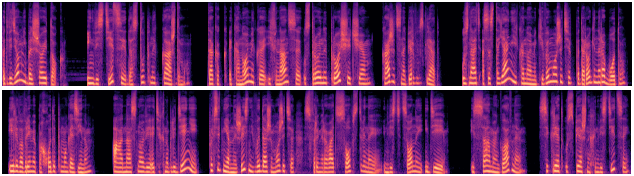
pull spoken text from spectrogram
Подведем небольшой итог. Инвестиции доступны каждому, так как экономика и финансы устроены проще, чем кажется на первый взгляд. Узнать о состоянии экономики вы можете по дороге на работу или во время похода по магазинам, а на основе этих наблюдений повседневной жизни вы даже можете сформировать собственные инвестиционные идеи. И самое главное, секрет успешных инвестиций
